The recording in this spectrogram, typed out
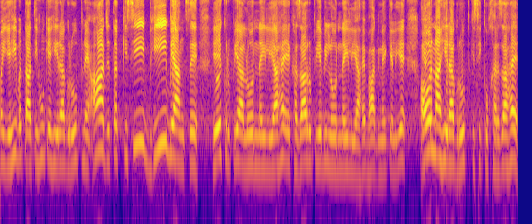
मैं यही बताती हूँ कि हीरा ग्रुप ने आज तक किसी भी बैंक से एक रुपया लोन नहीं लिया है, एक हज़ार रुपये भी लोन नहीं लिया है भागने के लिए, और ना हीरा ग्रुप किसी को कर्जा है,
